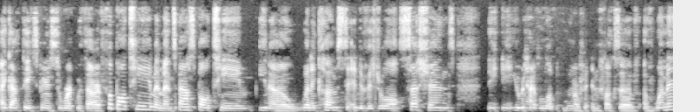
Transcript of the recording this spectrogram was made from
I got the experience to work with our football team and men's basketball team, you know, when it comes to individual sessions, you would have a little bit more of an influx of, of women.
